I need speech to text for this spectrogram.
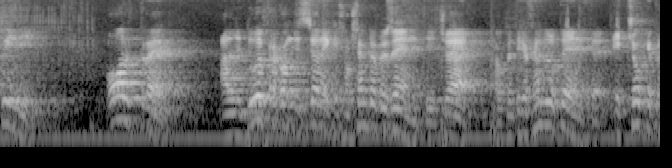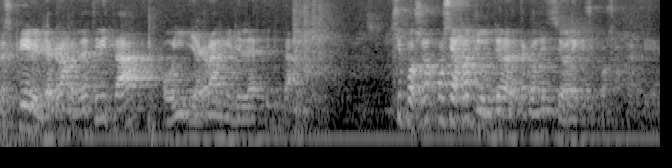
quindi, oltre alle due precondizioni che sono sempre presenti, cioè l'autenticazione dell'utente e ciò che prescrive il diagramma delle attività, o i diagrammi delle attività, possono, possiamo aggiungere altre condizioni che si possono servire,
